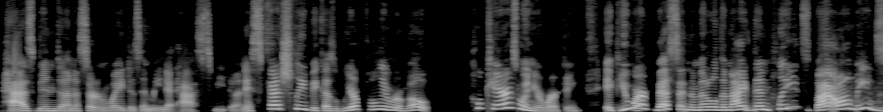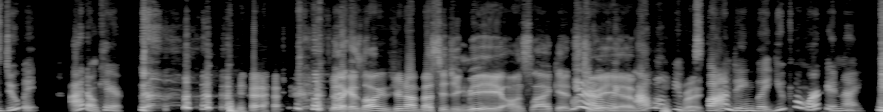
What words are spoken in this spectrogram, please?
has been done a certain way doesn't mean it has to be done, especially because we're fully remote. Who cares when you're working? If you work best in the middle of the night, then please, by all means, do it. I don't care. yeah. You're like, as long as you're not messaging me on Slack at yeah, 2 a.m. Like, I won't be right? responding, but you can work at night.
